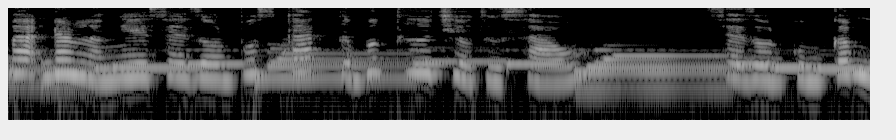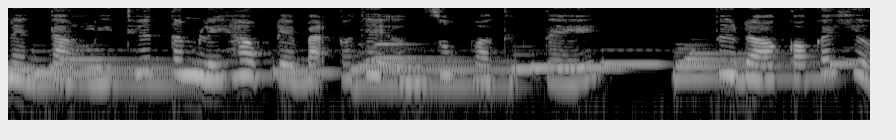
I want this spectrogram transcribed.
Bạn đang lắng nghe Sezon Postcard từ bức thư chiều thứ 6. Sezon cung cấp nền tảng lý thuyết tâm lý học để bạn có thể ứng dụng vào thực tế, từ đó có cách hiểu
